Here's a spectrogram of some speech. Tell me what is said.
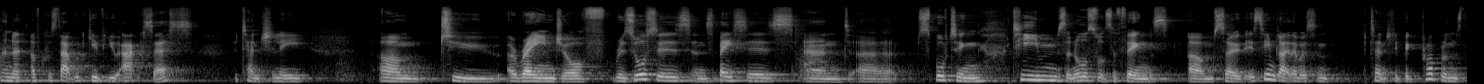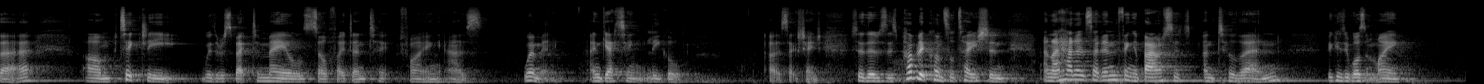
And uh, of course, that would give you access potentially um, to a range of resources and spaces and uh, sporting teams and all sorts of things. Um, so it seemed like there were some potentially big problems there, um, particularly with respect to males self identifying as women and getting legal uh, sex change. So there was this public consultation, and I hadn't said anything about it until then because it wasn't my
